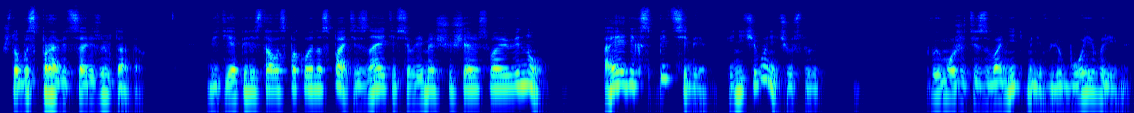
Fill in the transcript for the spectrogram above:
чтобы справиться о результатах? Ведь я перестала спокойно спать и, знаете, все время ощущаю свою вину. А Эдик спит себе и ничего не чувствует. Вы можете звонить мне в любое время.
